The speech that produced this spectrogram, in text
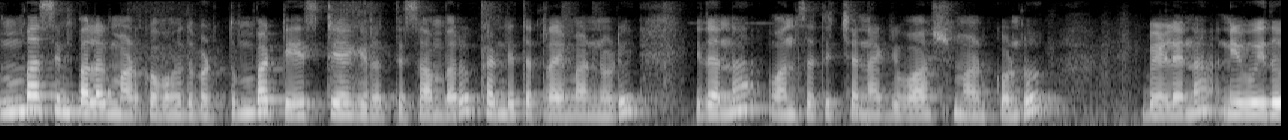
ತುಂಬ ಸಿಂಪಲಾಗಿ ಮಾಡ್ಕೋಬಹುದು ಬಟ್ ತುಂಬ ಟೇಸ್ಟಿಯಾಗಿರುತ್ತೆ ಸಾಂಬಾರು. ಖಂಡಿತ ಟ್ರೈ ಮಾಡಿ ನೋಡಿ. ಇದನ್ನು ಒಂದು ಸತಿ ಚೆನ್ನಾಗಿ ವಾಶ್ ಮಾಡಿಕೊಂಡು ಬೇಳೆನ. ನೀವು ಇದು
